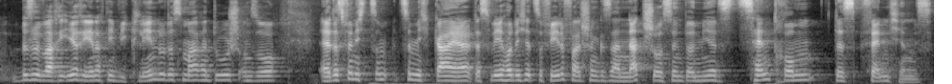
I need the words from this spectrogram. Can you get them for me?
ein bisschen variieren, je nachdem, wie clean du das machen dusch und so. Äh, das finde ich ziemlich geil. Deswegen hatte ich jetzt auf jeden Fall schon gesagt, Nachos sind bei mir das Zentrum des Pfännchens.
